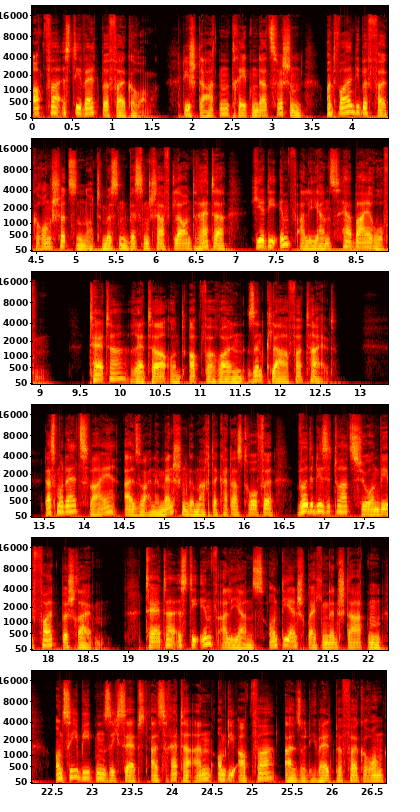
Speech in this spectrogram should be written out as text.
Opfer ist die Weltbevölkerung. Die Staaten treten dazwischen und wollen die Bevölkerung schützen und müssen Wissenschaftler und Retter, hier die Impfallianz, herbeirufen. Täter, Retter und Opferrollen sind klar verteilt. Das Modell 2, also eine menschengemachte Katastrophe, würde die Situation wie folgt beschreiben. Täter ist die Impfallianz und die entsprechenden Staaten, und sie bieten sich selbst als Retter an, um die Opfer, also die Weltbevölkerung,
